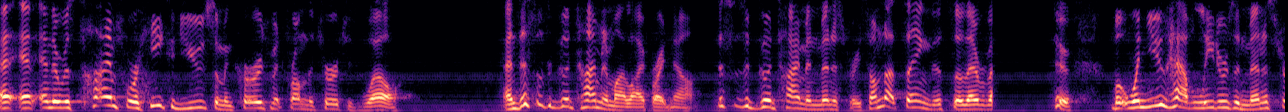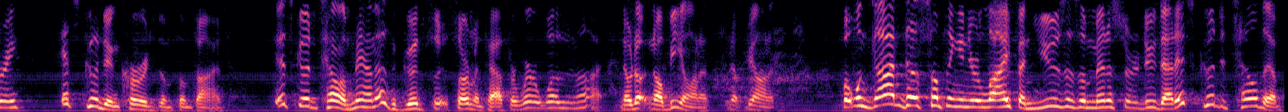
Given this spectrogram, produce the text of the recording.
And, and, and there was times where he could use some encouragement from the church as well. And this is a good time in my life right now. This is a good time in ministry. So I'm not saying this so that everybody do. But when you have leaders in ministry, it's good to encourage them sometimes. It's good to tell them, man, that was a good sermon, Pastor, where it was or not. No, no, no, be honest. No, be honest. But when God does something in your life and uses a minister to do that, it's good to tell them,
